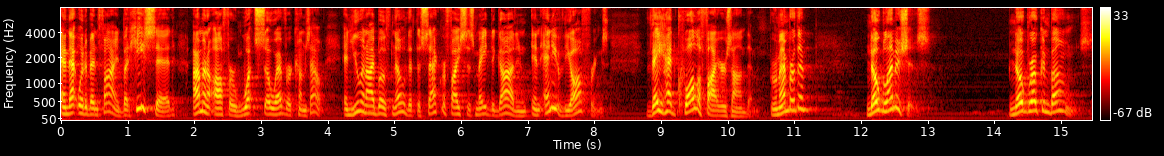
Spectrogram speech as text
and that would have been fine, but he said, I'm going to offer whatsoever comes out. And you and I both know that the sacrifices made to God in, in any of the offerings, they had qualifiers on them. Remember them? No blemishes, no broken bones.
